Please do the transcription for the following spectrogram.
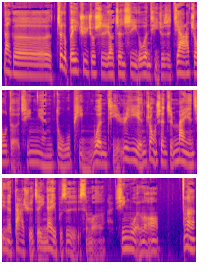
那个这个悲剧就是要正视一个问题，就是加州的青年毒品问题日益严重，甚至蔓延进了大学。这应该也不是什么新闻了啊。那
